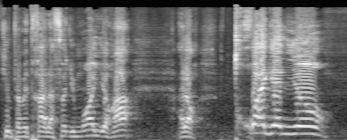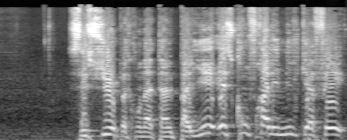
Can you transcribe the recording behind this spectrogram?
qui vous permettra à la fin du mois, il y aura, alors, trois gagnants. C'est sûr, parce qu'on atteint le palier. Est-ce qu'on fera les 1000 cafés?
